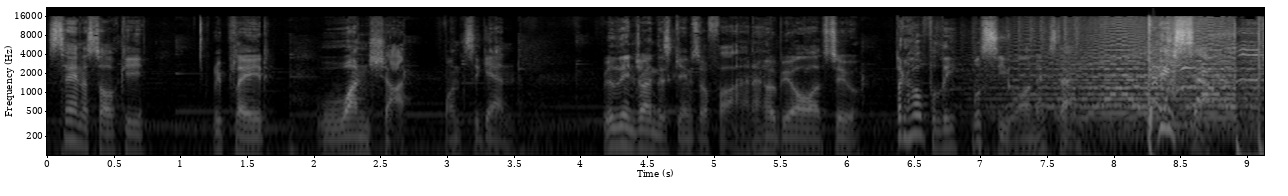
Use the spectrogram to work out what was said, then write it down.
Sander Sawlky, we played one shot once again. Really enjoying this game so far, and I hope you all are too. But hopefully, we'll see you all next time. Peace out.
